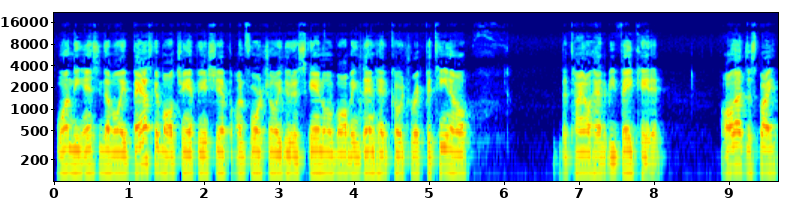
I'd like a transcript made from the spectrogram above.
won the NCAA basketball championship, unfortunately due to scandal involving then head coach Rick Pitino. The title had to be vacated. All that despite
